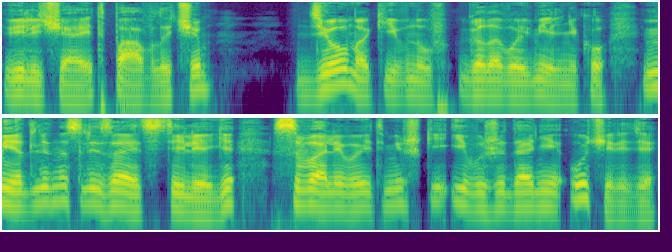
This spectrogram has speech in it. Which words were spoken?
величает Павлычем. Дема, кивнув головой мельнику, медленно слезает с телеги, сваливает мешки и в ожидании очереди,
